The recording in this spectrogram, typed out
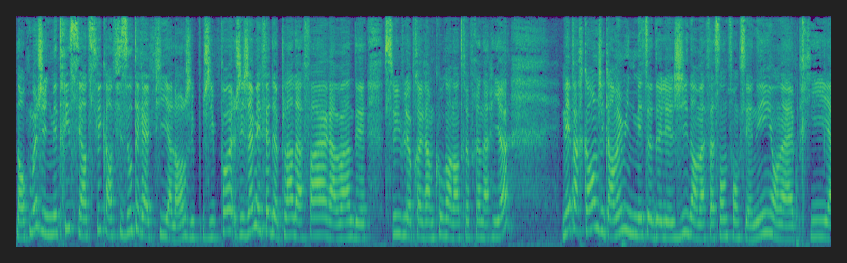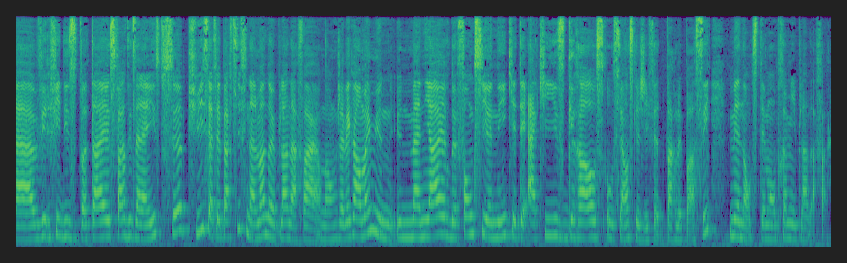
Donc moi, j'ai une maîtrise scientifique en physiothérapie. Alors, j'ai jamais fait de plan d'affaires avant de suivre le programme cours en entrepreneuriat. Mais par contre, j'ai quand même une méthodologie dans ma façon de fonctionner. On a appris à vérifier des hypothèses, faire des analyses, tout ça. Puis, ça fait partie finalement d'un plan d'affaires. Donc, j'avais quand même une, une manière de fonctionner qui était acquise grâce aux sciences que j'ai faites par le passé. Mais non, c'était mon premier plan d'affaires.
